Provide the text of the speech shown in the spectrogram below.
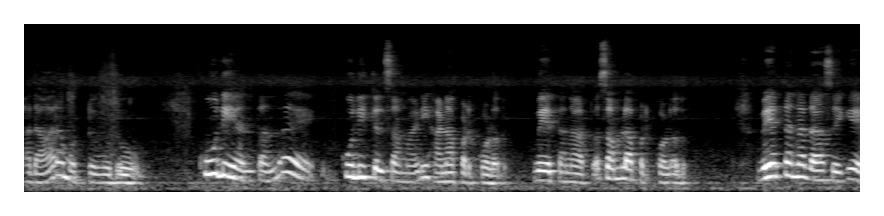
ಅದಾರ ಮುಟ್ಟುವುದು. ಕೂಲಿ ಅಂತಂದರೆ ಕೂಲಿ ಕೆಲಸ ಮಾಡಿ ಹಣ ಪಡ್ಕೊಳ್ಳೋದು, ವೇತನ ಅಥವಾ ಸಂಬಳ ಪಡ್ಕೊಳ್ಳೋದು. ವೇತನದಾಸೆಗೆ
